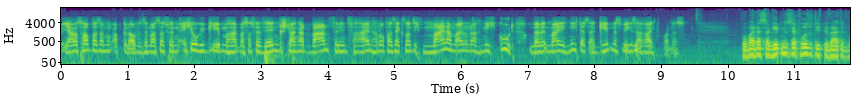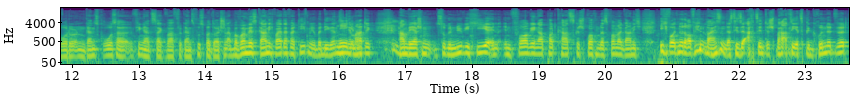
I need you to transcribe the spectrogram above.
Jahreshauptversammlung abgelaufen sind, was das für ein Echo gegeben hat, was das für Wellen geschlagen hat, waren für den Verein Hannover 96 meiner Meinung nach nicht gut. Und damit meine ich nicht das Ergebnis, wie es erreicht worden ist. Wobei das Ergebnis sehr positiv bewertet wurde und ein ganz großer Fingerzeig war für ganz Fußball Deutschland. Aber wollen wir es gar nicht weiter vertiefen? Über die ganze Nee, genau. Thematik haben wir ja schon zu Genüge hier in, in Vorgänger-Podcasts gesprochen. Das wollen wir gar nicht. Ich wollte nur darauf hinweisen, dass diese 18. Sparte jetzt gegründet wird.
